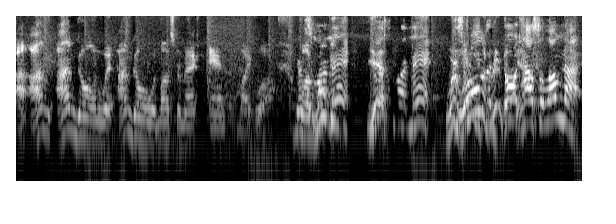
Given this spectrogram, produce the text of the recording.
I, am I'm, I'm going with I'm going with Monsta Mack and Mike Law. You're but a smart moving- man. You're a smart man. We're- we're all in he's a agreement. Doghouse alumni.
